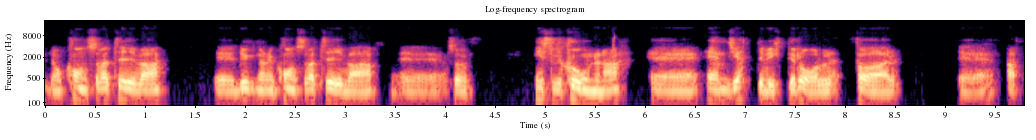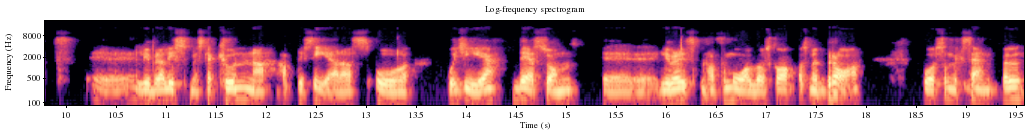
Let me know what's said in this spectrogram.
de konservativa eh, dygnaden konservativa alltså institutionerna en jätteviktig roll för att liberalismen ska kunna appliceras och, och ge det som liberalismen har förmåga att skapa som är bra. Och som exempel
